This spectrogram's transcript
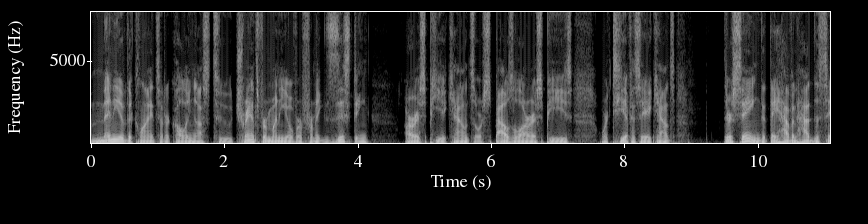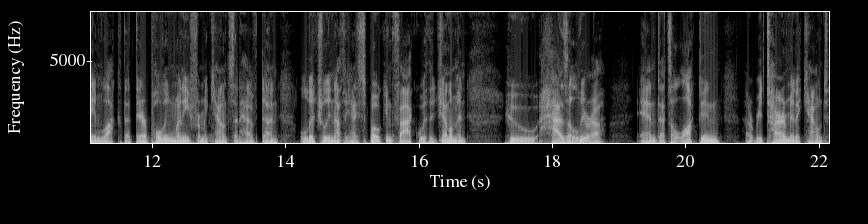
many of the clients that are calling us to transfer money over from existing RSP accounts or spousal RSPs or TFSA accounts they're saying that they haven't had the same luck, that they're pulling money from accounts that have done literally nothing. I spoke, in fact, with a gentleman who has a Lira, and that's a locked in uh, retirement account,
